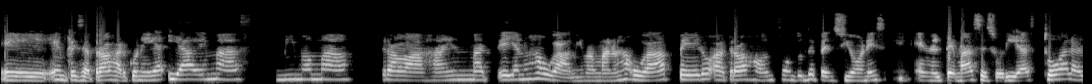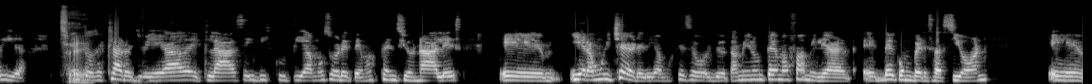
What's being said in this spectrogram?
eh, empecé a trabajar con ella y además mi mamá trabaja en, ella no es abogada, mi mamá no es abogada, pero ha trabajado en fondos de pensiones en, el tema de asesorías toda la vida. Entonces, claro, yo llegaba de clase y discutíamos sobre temas pensionales eh, y era muy chévere, digamos que se volvió también un tema familiar eh, de conversación. Eh,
